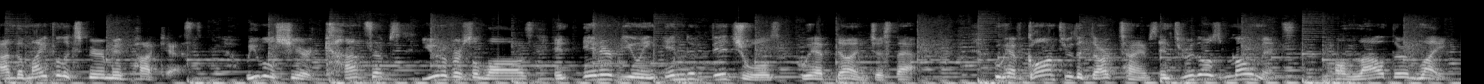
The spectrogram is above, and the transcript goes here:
On the Mindful Experiment podcast, we will share concepts, universal laws, and interviewing individuals who have done just that, who have gone through the dark times and through those moments allowed their light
